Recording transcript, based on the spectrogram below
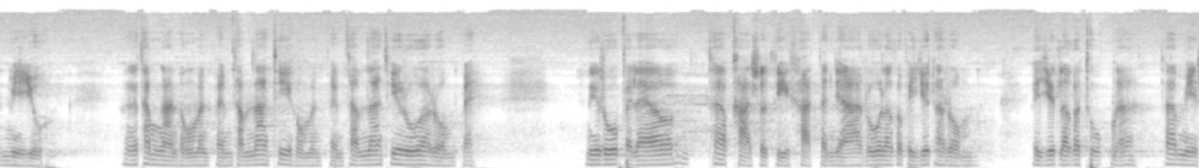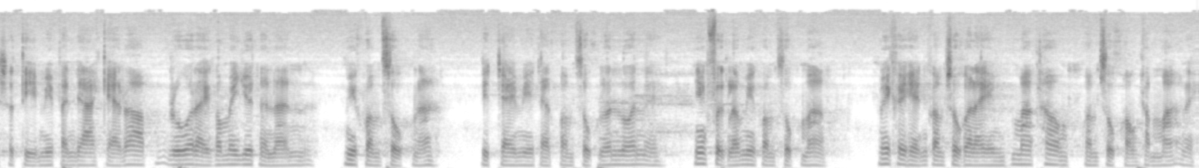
มันมีอยู่มันก็ทำงานของมันไปทำหน้าที่ของมันเป็นทำหน้าที่รู้อารมณ์ไป นี่รู้ไปแล้ว ถ้าขาดสติขาดปัญญารู้แล้วก็ไปยึดอารมณ์ ไปยึดแล้วก็ทุกข์นะ ถ้ามีสติมีปัญญาแก่รอบ รู้อะไรก็ไม่ยึดอันนั้น มีความสุขนะ จิตใจมีแต่ความสุขล้วนๆเลยยิ่งฝึกแล้วมีความสุขมาก ไม่เคยเห็นความสุขอะไรมากเท่าความสุขของธรรมะเลย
